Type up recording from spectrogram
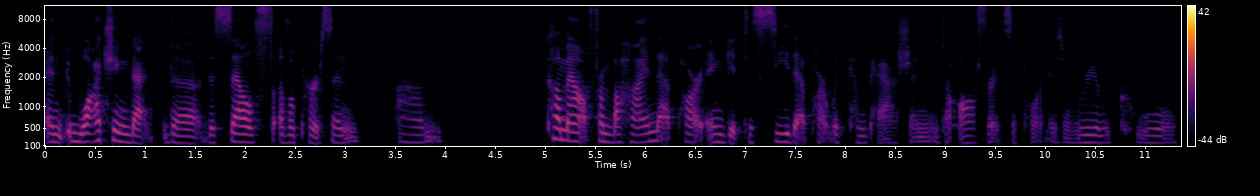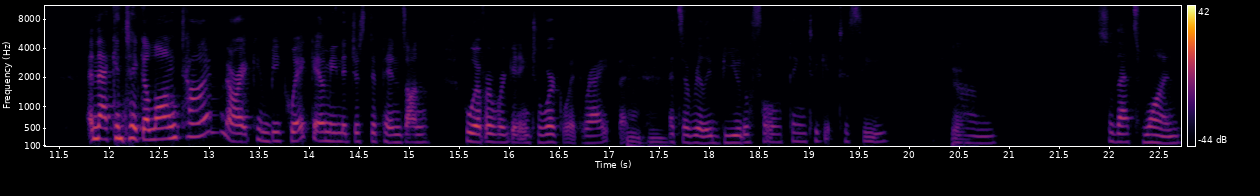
and watching that the the self of a person um, come out from behind that part and get to see that part with compassion and to offer it support is a really cool and that can take a long time or it can be quick i mean it just depends on whoever we're getting to work with right but Mhm. that's a really beautiful thing to get to see Yeah. um, so that's one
